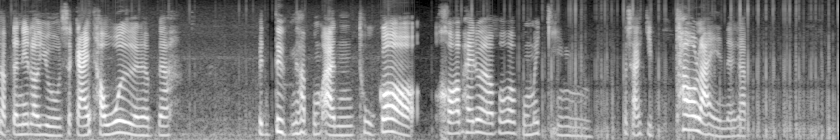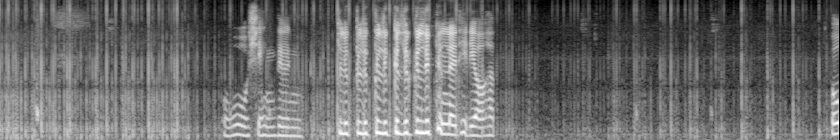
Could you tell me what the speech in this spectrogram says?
ครับ ตอนนี้เราอยู่สกายทาวเวอร์นะครับนะ เป็นตึกนะครับ ผมอ่านถูกก็ขออภัยด้วยนะเพราะว่าผมไม่กินภาษาอังกฤษเท่าไหร่นะครับ โอ้เสียงเดินกลึกกลึกกลึกกลึกกลึกกันเลยทีเดียวครับ โอ้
